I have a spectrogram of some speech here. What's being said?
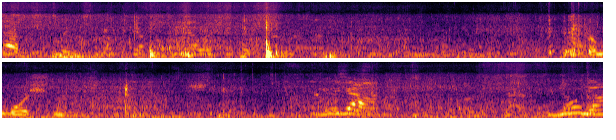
Так, стой, я потеряла что-то. Это мощно. Юля. Юля,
